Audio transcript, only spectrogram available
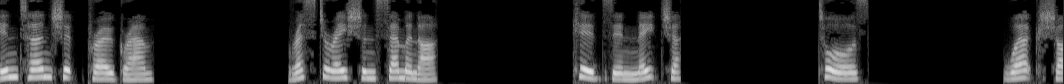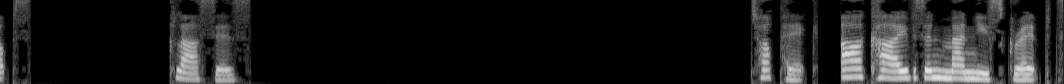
Internship Program Restoration Seminar Kids in Nature Tours Workshops Classes. Archives and manuscripts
